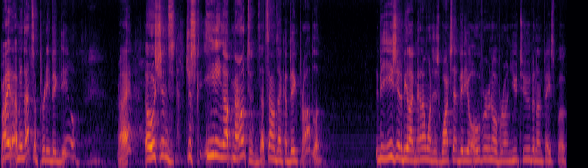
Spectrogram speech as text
right? I mean, that's a pretty big deal, right? The ocean's just eating up mountains. That sounds like a big problem. It'd be easy to be like, man, I want to just watch that video over and over on YouTube and on Facebook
